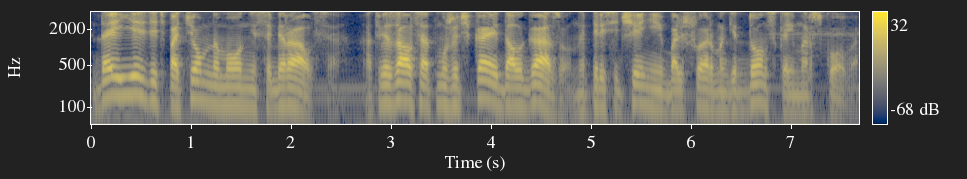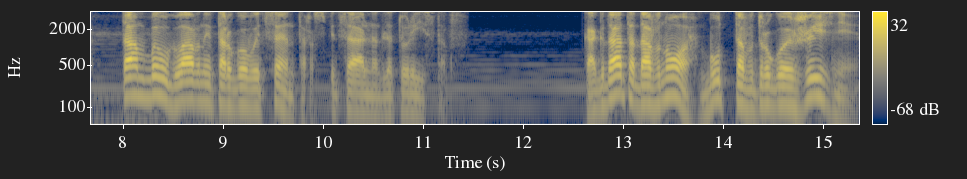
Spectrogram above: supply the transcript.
Да и ездить по темному он не собирался. Отвязался от мужичка и дал газу на пересечении Большой Армагеддонской и Морского. Там был главный торговый центр, специально для туристов. Когда-то давно, будто в другой жизни,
